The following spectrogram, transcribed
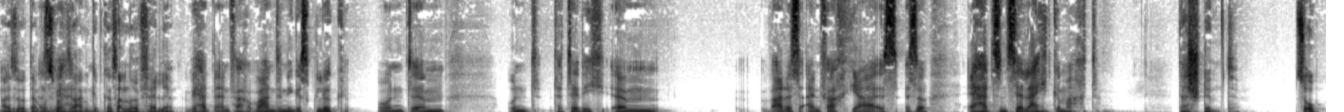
Also da Also muss man sagen, hatten- gibt ganz andere Fälle. wir hatten einfach wahnsinniges Glück und ähm, und tatsächlich ähm, war das einfach ja, es also er hat es uns sehr leicht gemacht. Das stimmt. So.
